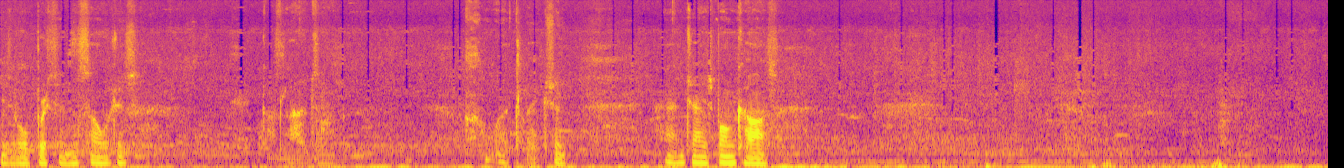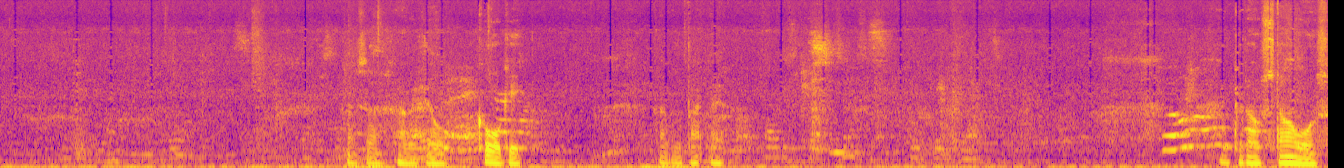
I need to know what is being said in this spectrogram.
These are all Britains soldiers. Got loads of. What a collection. And James Bond cars. There's a original corgi over the back there. And good old Star Wars.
